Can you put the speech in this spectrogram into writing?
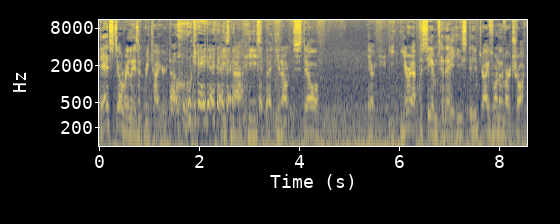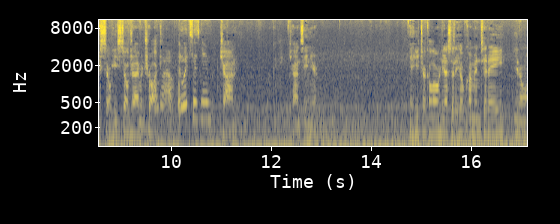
Dad still really isn't retired. Oh, okay. He's not. He's uh, you know still. You know, you're apt to see him today. He's he drives one of our trucks, so he's still driving truck. wow. And what's his name? John, Okay. John Senior. Yeah, he took a load yesterday. He'll come in today. You know,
